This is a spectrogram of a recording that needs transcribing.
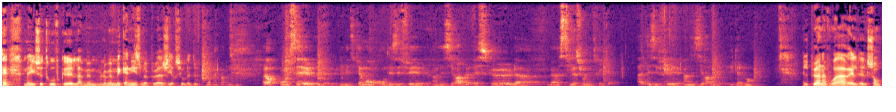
mais, il se trouve que la même, le même mécanisme peut agir sur les deux. Alors, on le sait, les médicaments ont des effets indésirables. Est-ce que la, stimulation électrique a des effets indésirables également? Elle peut en avoir, elles, elles sont,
